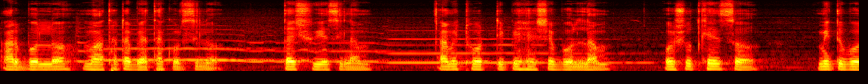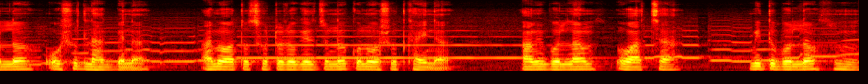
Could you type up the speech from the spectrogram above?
আর বলল, মাথাটা ব্যথা করছিল, তাই শুয়েছিলাম। আমি ঠোঁট টিপে হেসে বললাম, ওষুধ খেয়েছো? মিতু বলল, ওষুধ লাগবে না। আমি অত ছোট রোগের জন্য কোনো ওষুধ খাই না। আমি বললাম, ও আচ্ছা। মিতু বলল, হুম।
